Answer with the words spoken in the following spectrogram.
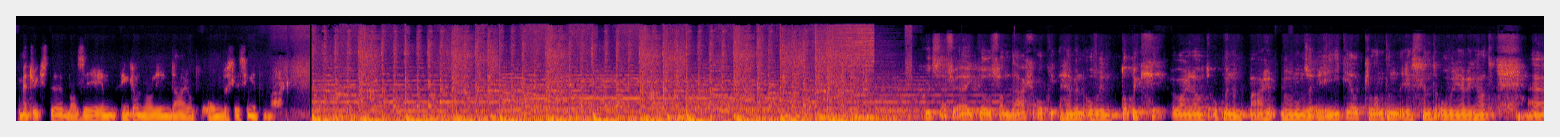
metrics te baseren, enkel en alleen daarop om beslissingen te maken. Goed, Stef. Eh, ik wil het vandaag ook hebben over een topic waar we het ook met een paar van onze retailklanten recent over hebben gehad. Uh,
